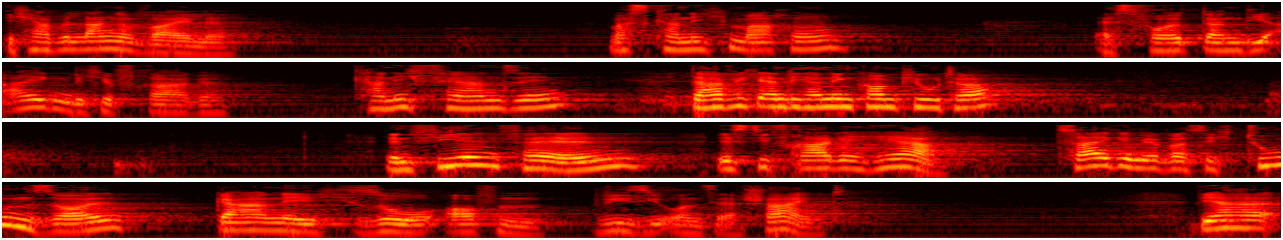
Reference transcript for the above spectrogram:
ich habe Langeweile. Was kann ich machen? Es folgt dann die eigentliche Frage. Kann ich Fernsehen? Darf ich endlich an den Computer? In vielen Fällen ist die Frage, Herr, zeige mir, was ich tun soll, gar nicht so offen, wie sie uns erscheint. Wir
